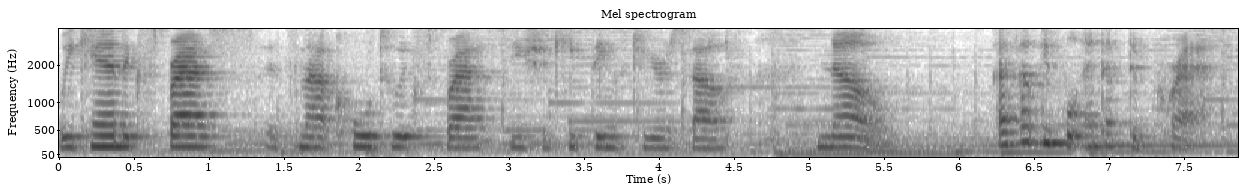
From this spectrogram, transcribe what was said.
We can't express. It's not cool to express. You should keep things to yourself. No. That's how people end up depressed.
